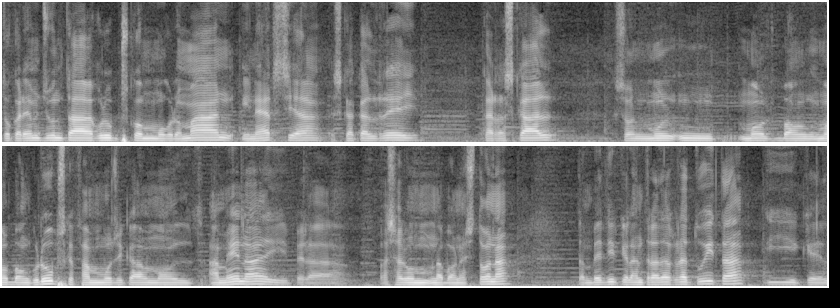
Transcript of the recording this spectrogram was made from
tocarem junt a grups com Mogroman, Inèrcia, Escaca el Rei, Carrascal, són molt, molt, bon, molt bons grups que fan música molt amena i per a passar una bona estona. També dir que l'entrada és gratuïta i que el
